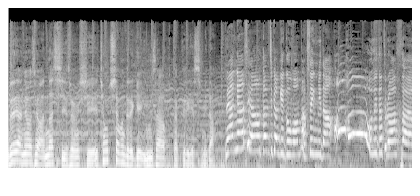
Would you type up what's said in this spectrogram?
네, 안녕하세요. 안나씨, 소영씨. 청취자분들에게 인사 부탁드리겠습니다. 네 안녕하세요 깜찍하게 구먼 박세입니다 어허 오늘도 들어왔어요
